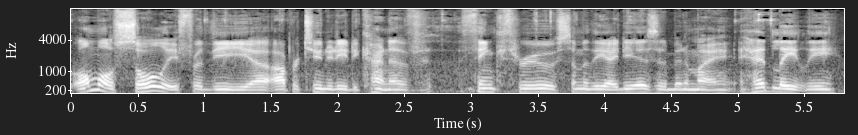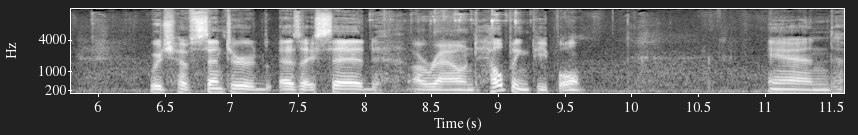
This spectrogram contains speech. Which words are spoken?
almost solely for the uh, opportunity to kind of think through some of the ideas that have been in my head lately, which have centered, as I said, around helping people. And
